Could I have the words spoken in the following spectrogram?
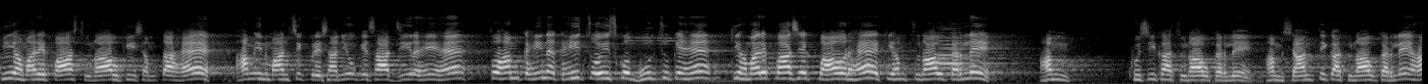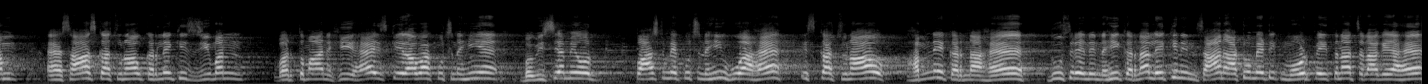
कि हमारे पास चुनाव की क्षमता है। हम इन मानसिक परेशानियों के साथ जी रहे हैं तो हम कहीं ना कहीं चॉइस को भूल चुके हैं कि हमारे पास एक पावर है कि हम चुनाव कर लें। हम खुशी का चुनाव कर लें, हम शांति का चुनाव कर लें, हम एहसास का चुनाव कर लें कि जीवन वर्तमान ही है, इसके अलावा कुछ नहीं है, भविष्य में और पास्ट में कुछ नहीं हुआ है, इसका चुनाव हमने करना है, दूसरे ने नहीं करना, लेकिन इंसान ऑटोमेटिक मोड पे इतना चला गया है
